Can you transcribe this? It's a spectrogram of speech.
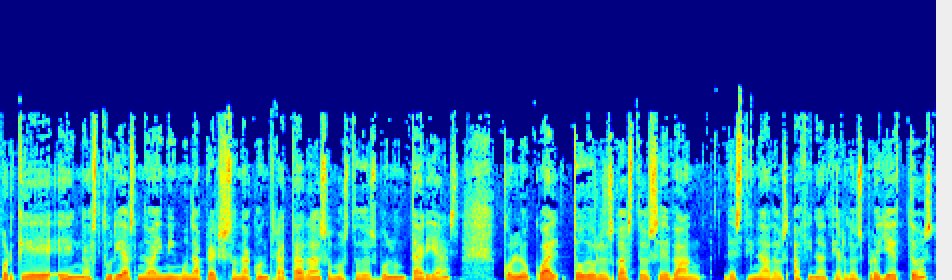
porque en Asturias no hay ninguna persona contratada, somos todos voluntarias, con lo cual todos los gastos se van destinados a financiar los proyectos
